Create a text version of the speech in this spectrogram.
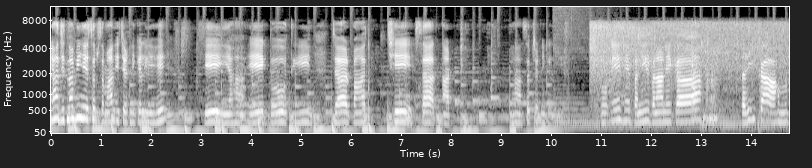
यहाँ जितना भी है सब सामान ये चटनी के लिए है। ये यहाँ एक, दो, तीन, चार, पाँच, छ, सात, आठ। हाँ सब चटनी के लिए। तो ये है पनीर बनाने का तरीका। हम लोग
